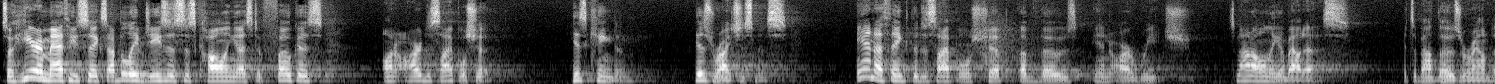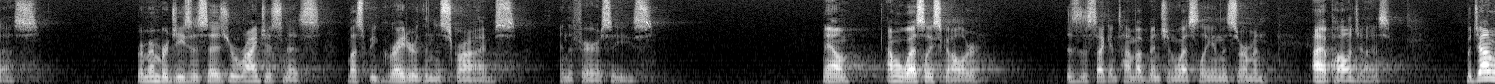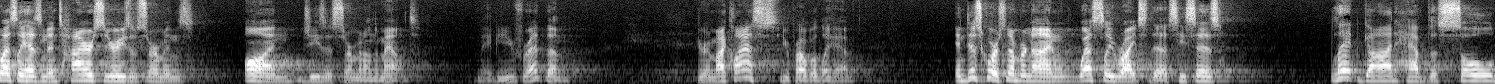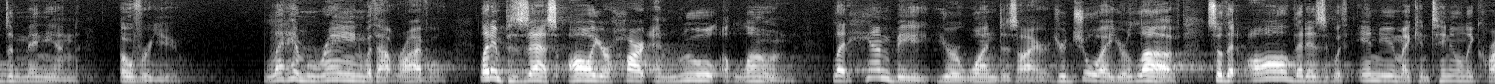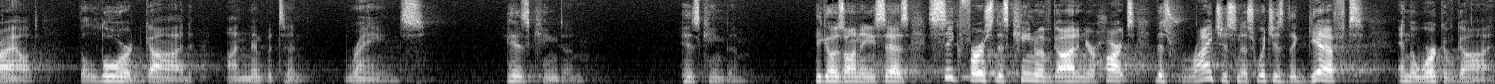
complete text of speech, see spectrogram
So, here in Matthew 6, I believe Jesus is calling us to focus on our discipleship, His kingdom, His righteousness, and I think the discipleship of those in our reach. It's not only about us, it's about those around us. Remember, Jesus says, Your righteousness must be greater than the scribes and the Pharisees. Now, I'm a Wesley scholar. This is the second time I've mentioned Wesley in this sermon. I apologize. But John Wesley has an entire series of sermons on Jesus' Sermon on the Mount. Maybe you've read them. You're in my class, you probably have. In Discourse number nine, Wesley writes this He says, Let God have the sole dominion over you. Let him reign without rival. Let him possess all your heart and rule alone. Let him be your one desire, your joy, your love, so that all that is within you may continually cry out, The Lord God omnipotent reigns. His kingdom. His kingdom. He goes on and he says, Seek first this kingdom of God in your hearts, this righteousness, which is the gift and the work of God,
